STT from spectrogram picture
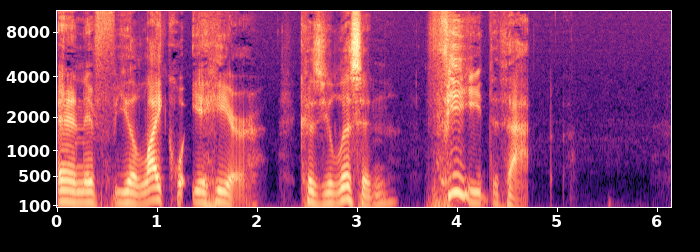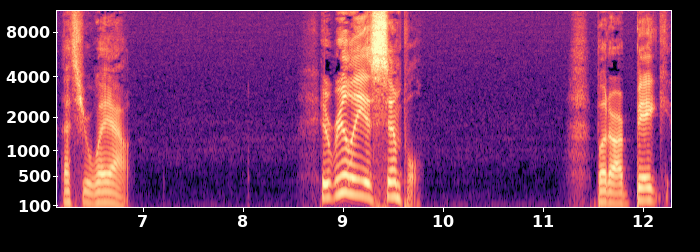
And if you like what you hear, because you listen, feed that. That's your way out. It really is simple. But our big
